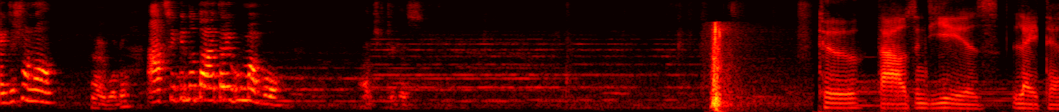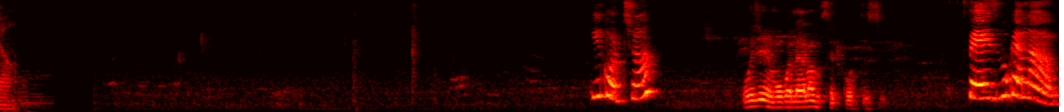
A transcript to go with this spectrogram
এই যে শোনো। হ্যাঁ বলো। আজকে কিন্তু তাড়াতাড়ি ঘুমাবো। আচ্ছা ঠিক আছে। 2,000 years later. কি করছ? ওই যে মোবাইল অ্যালার্ম সেট করতেছি। ফেসবুক এলাম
